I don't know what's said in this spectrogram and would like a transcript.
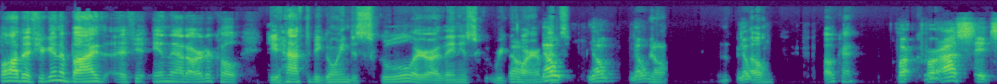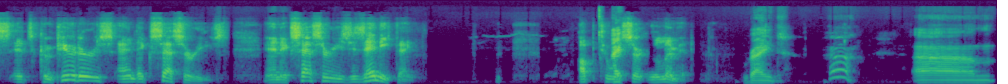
Bob, if you're going to buy, if you in that article, do you have to be going to school, or are there any s- No, requirements? no, no, No. no. Oh, okay. For, for us, it's it's computers and accessories, and accessories is anything up to I- a certain limit. Right. Huh. Um,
